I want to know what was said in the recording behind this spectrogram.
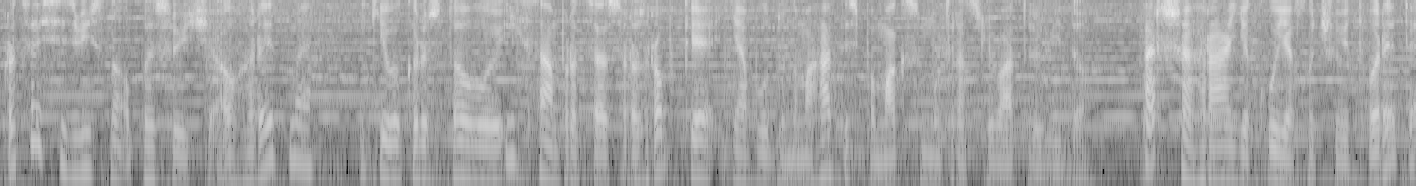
В процесі, звісно, описуючи алгоритми, які використовую, і сам процес розробки я буду намагатись по максимуму транслювати у відео. Перша гра, яку я хочу відтворити,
